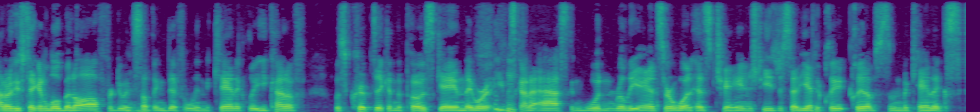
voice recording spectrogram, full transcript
don't know if he was taking a little bit off or doing mm-hmm. something differently mechanically. He kind of was cryptic in the post game. They were he was kind of asked and wouldn't really answer what has changed. He just said he had to clean, clean up some mechanics,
